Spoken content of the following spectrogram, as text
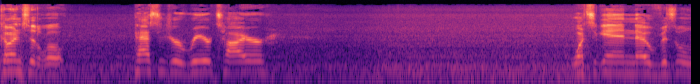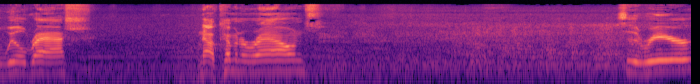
Coming to the little passenger rear tire. Once again, no visible wheel rash. Now coming around to the rear.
